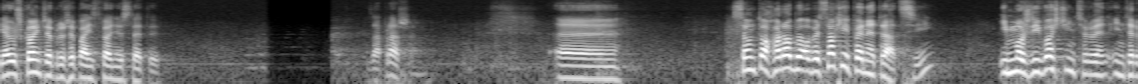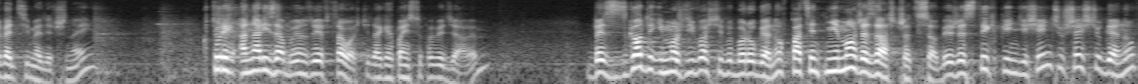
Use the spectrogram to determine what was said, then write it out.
ja już kończę, proszę Państwa, niestety. Zapraszam. E, Są to choroby o wysokiej penetracji i możliwości interwen interwencji medycznej, których analiza obowiązuje w całości, tak jak Państwu powiedziałem. Bez zgody i możliwości wyboru genów pacjent nie może zastrzec sobie, że z tych 56 genów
